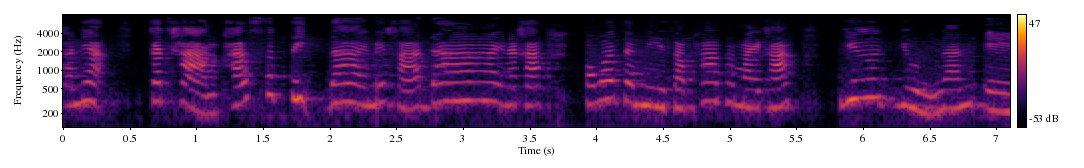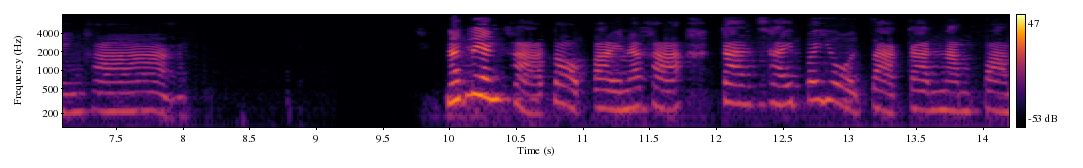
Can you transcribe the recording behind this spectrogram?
คะเนี่ยกระถางพลาสติกได้ไหมคะได้นะคะ เพราะว่าจะมีสภาพทำไมคะยืดหยุ่นนั่นเองค่ะ นักเรียนขาต่อไปนะคะ การใช้ประโยชน์จากการนำความ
